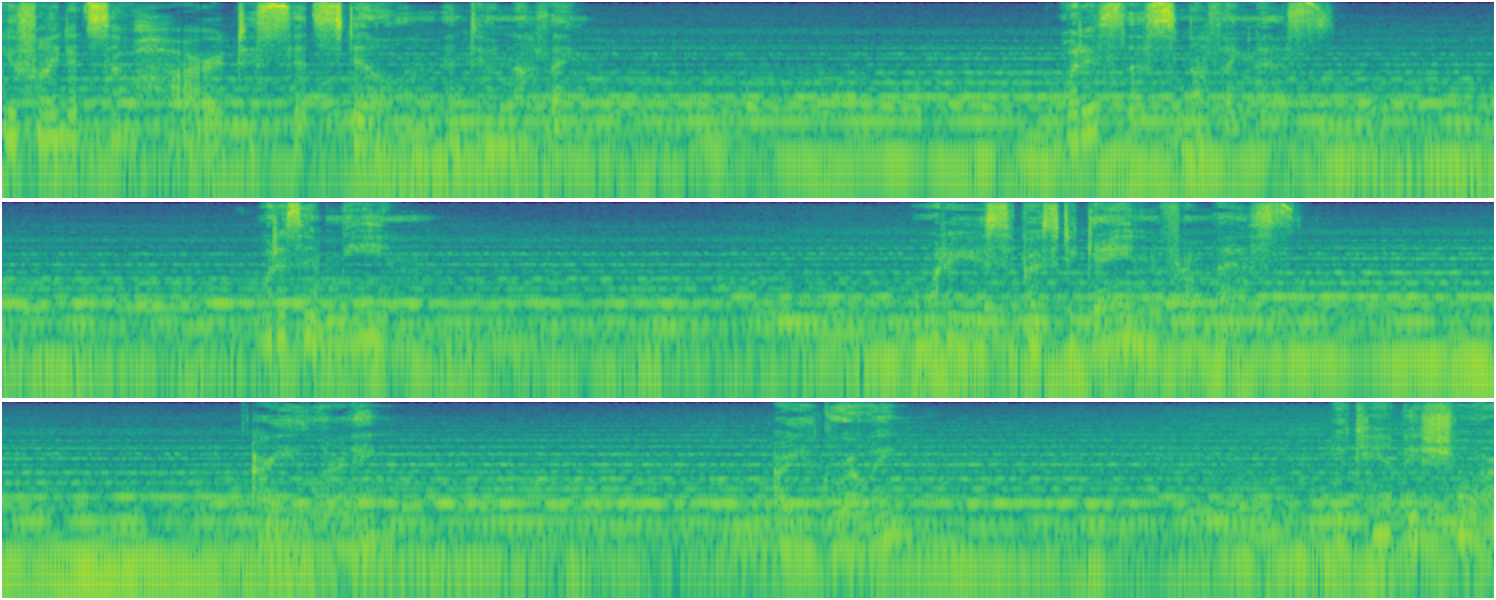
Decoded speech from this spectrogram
You find it so hard to sit still and do nothing. What is this nothingness? What does it mean? Can't be sure.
